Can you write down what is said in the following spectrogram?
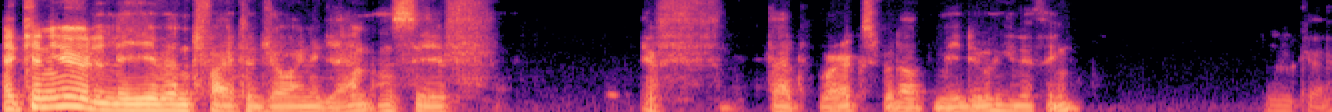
Hey, can you leave and try to join again and see if if that works without me doing anything? Okay.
